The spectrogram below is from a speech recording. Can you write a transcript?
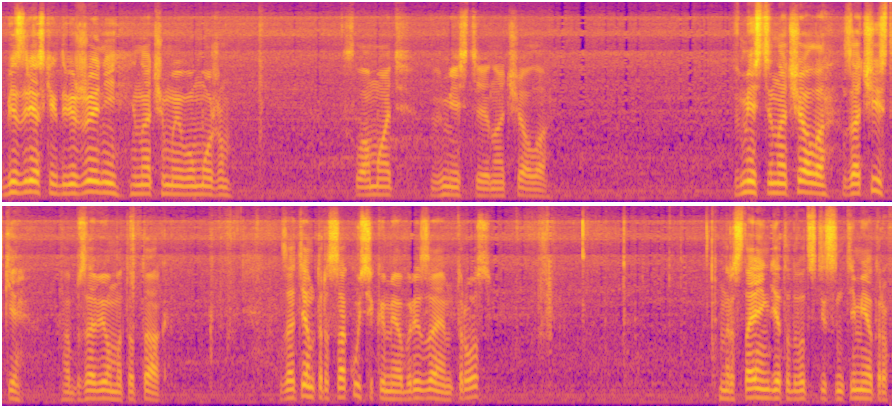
Без резких движений, иначе мы его можем сломать вместе начала вместе начала зачистки, обзовем это так. Затем тросокусиками обрезаем трос на расстоянии где-то 20 сантиметров.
